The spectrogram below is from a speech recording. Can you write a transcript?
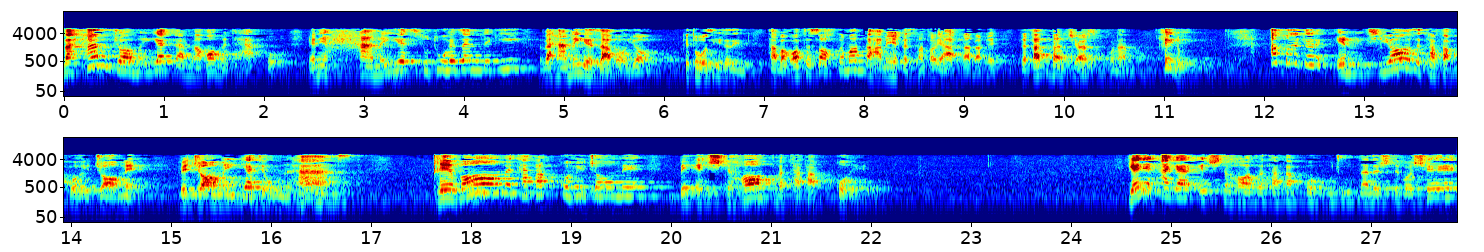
و هم جامعیت در مقام تحقق. یعنی همه سطوح زندگی و همه زوایا که توضیح دادیم طبقات ساختمان و همه قسمت های هر طبقه. دقت بفرمایید چه عرض کنم خیلی خوب. اما اگر امتیاز تفقه جامع به جامعیت اون هست قوام تفقه جامع به اجتهاد و تفقه یعنی اگر اجتهاد و تفقه وجود نداشته باشه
